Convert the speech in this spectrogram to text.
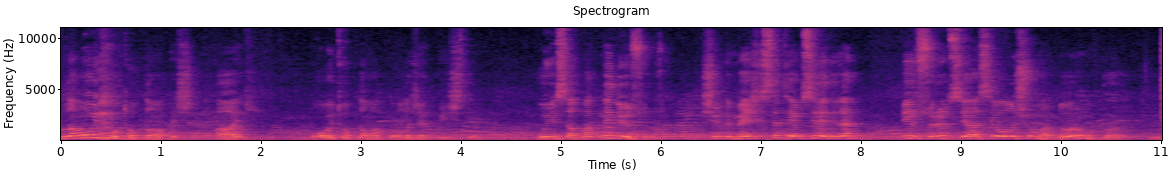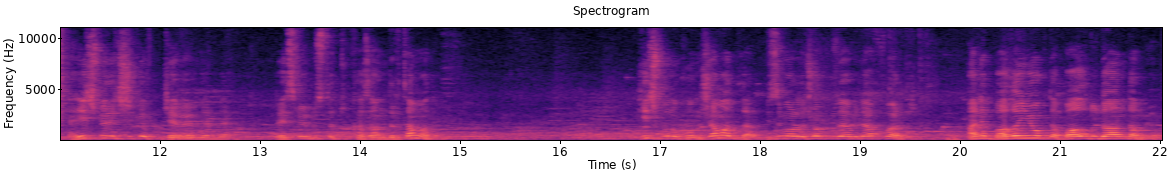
buradan oy to- toplama peşinde. Hayır. Bu oy toplamakla olacak bir iş değil. Bu insan bak ne diyorsunuz? Şimdi mecliste temsil edilen bir sürü siyasi oluşum var. Doğru mu? Doğru. Ya hiçbiri çıkıp cemevlerine resmi bir statü kazandırtamadı. Hiç bunu konuşamadılar. Bizim orada çok güzel bir laf vardır. Hani balın yok da bal dudağında mı yok?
